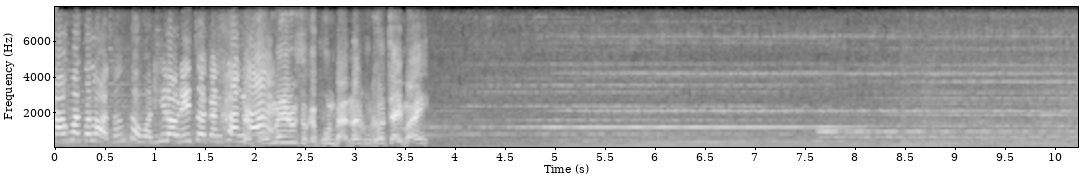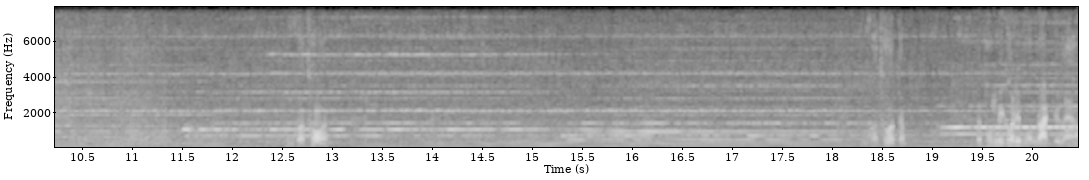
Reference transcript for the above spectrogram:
รักมาตลอดตั้งแต่วันที่เราได้เจอกันครั้งแต่แรผมไม่ได้รู้สึกกับคุณแบบนั้นคุณเข้าใจไหม ขอโทษ ผมขอโทษแต่แต่ผมมีคนที่ผมรักอยู่แล้ว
